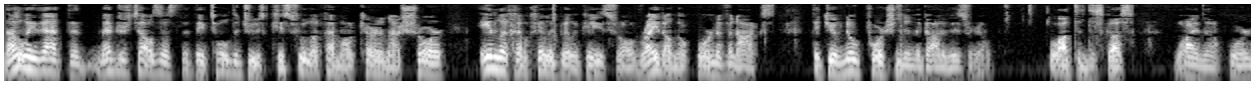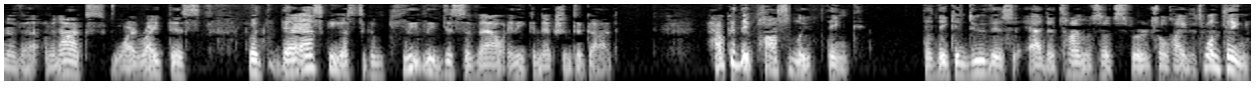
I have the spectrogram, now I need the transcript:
Not only that, the Medrash tells us that they told the Jews, Kisfu lachem al keren ashor, ein lechem chelik Yisrael, right on the horn of an ox that you have no portion in the God of Israel. A lot to discuss why the horn of, a, of an ox, why write this, but they're asking us to completely disavow any connection to God. How could they possibly think that they can do this at a time of such spiritual height? It's one thing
